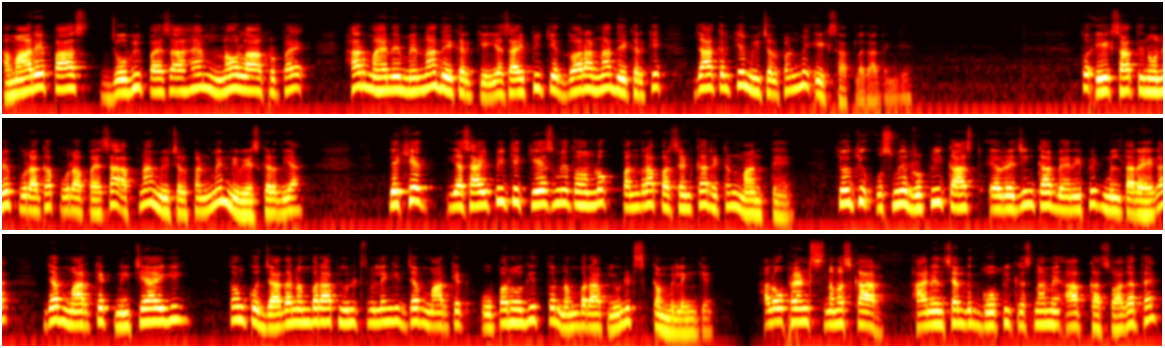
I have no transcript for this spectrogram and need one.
हमारे पास जो भी पैसा है, हम नौ लाख रुपए हर महीने में ना दे करके एस आई पी के द्वारा ना दे करके जा करके म्यूचुअल फंड में एक साथ लगा देंगे। तो एक साथ इन्होंने पूरा का पूरा पैसा अपना म्यूचुअल फंड में निवेश कर दिया। देखिए एस आई पी के केस में तो हम लोग पंद्रह परसेंट का रिटर्न मानते हैं, क्योंकि उसमें रुपी कास्ट एवरेजिंग का बेनिफिट मिलता रहेगा। जब मार्केट नीचे आएगी तो हमको ज़्यादा नंबर ऑफ़ यूनिट्स मिलेंगी। जब मार्केट ऊपर होगी तो नंबर ऑफ़ यूनिट्स कम मिलेंगे। हेलो फ्रेंड्स नमस्कार। फाइनेंशियल विद गोपी कृष्णा में आपका स्वागत है,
